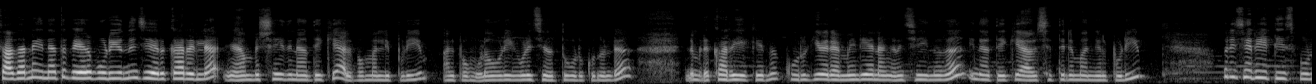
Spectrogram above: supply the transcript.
സാധാരണ ഇതിനകത്ത് വേറെ പൊടിയൊന്നും ചേർക്കാറില്ല. ഞാൻ പക്ഷേ ഇതിനകത്തേക്ക് അല്പം മല്ലിപ്പൊടിയും അല്പം മുളക് പൊടിയും കൂടി ചേർത്ത് കൊടുക്കുന്നുണ്ട്. നമ്മുടെ കറിയൊക്കെ ഒന്ന് കുറുകി വരാൻ വേണ്ടിയാണ് അങ്ങനെ ചെയ്യുന്നത്. ഇതിനകത്തേക്ക് ആവശ്യത്തിന് മഞ്ഞൾപ്പൊടിയും ഒരു ചെറിയ ടീസ്പൂൺ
